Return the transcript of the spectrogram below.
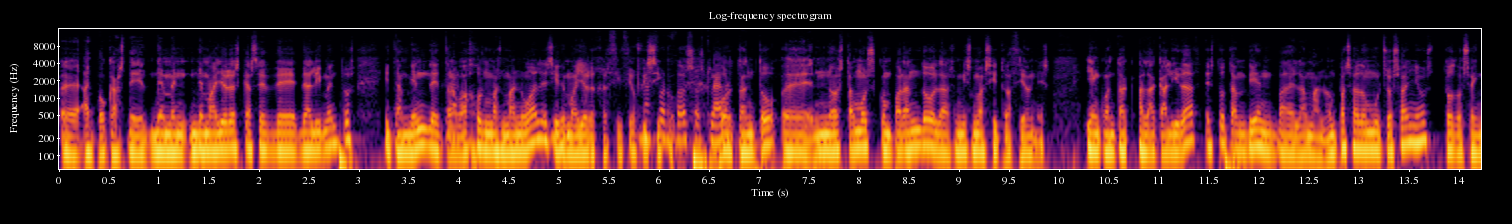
Eh, hay épocas de, de, mayor escasez de, alimentos y también de trabajos más manuales y de mayor ejercicio físico. Por tanto, eh, no estamos comparando las mismas situaciones. Y en cuanto a, la calidad, esto también va de la mano. Han pasado muchos años, todo se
